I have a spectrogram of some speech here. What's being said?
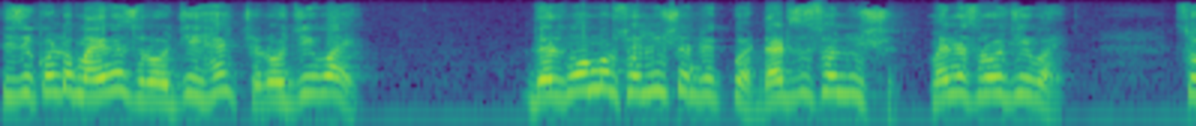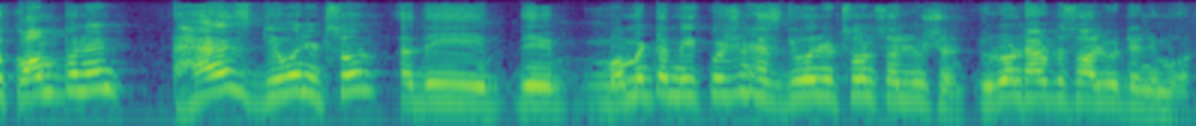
is equal to minus rho g h, rho g y. There is no more solution required, that is the solution, minus rho g y. So, component has given its own uh, the, the momentum equation has given its own solution you do not have to solve it anymore.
